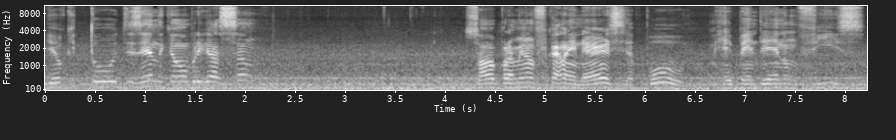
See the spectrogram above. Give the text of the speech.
eu que tô dizendo que é uma obrigação. Só para mim não ficar na inércia, pô, me arrepender, não fiz.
